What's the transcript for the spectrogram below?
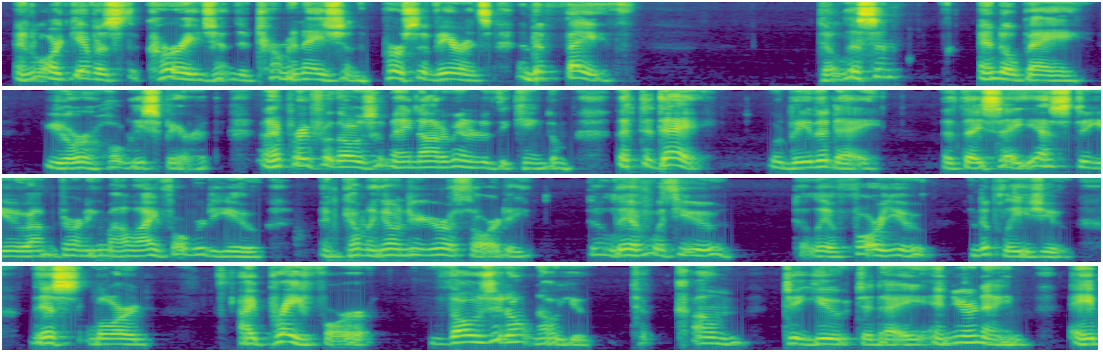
And Lord, give us the courage and determination, the perseverance and the faith to listen and obey your Holy Spirit. And I pray for those who may not have entered the kingdom that today would be the day that they say yes to you. I'm turning my life over to you and coming under your authority to live with you, to live for you, and to please you. This, Lord, I pray for those who don't know you to come to you today in your name. Amen.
